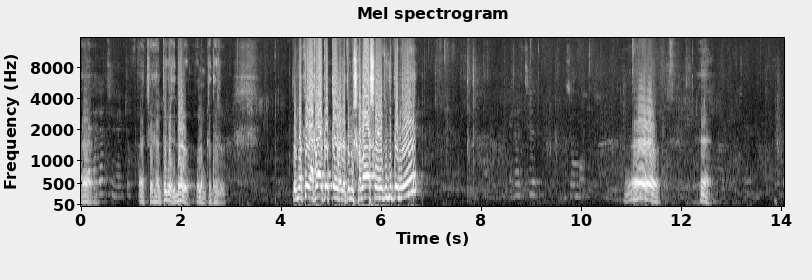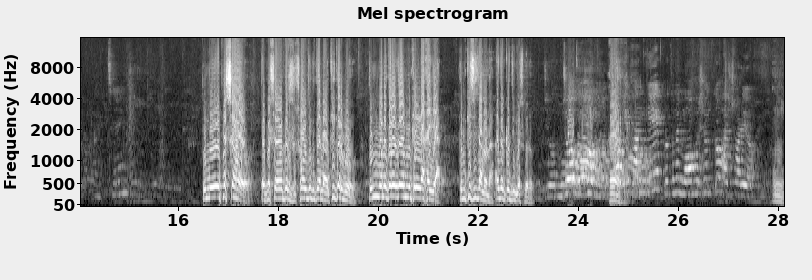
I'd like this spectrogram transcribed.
হ্যাঁ। আচ্ছা হ্যাঁ ঠিক আছে ধরো কলমটা ধরো। তোমাকে একলাই করতে হবে না তুমি সবার সহযোগিতা নিয়ে হ্যাঁ। তুমি এ পাশে হও এ ওদের সহযোগিতা নাও কি করব? তুমি মনে করো যে মুখে লেখাইয়া তুমি কিছু জানো না এদেরকে জিজ্ঞেস করো। হ্যাঁ। ভাঙ্গে ভাঙ্গে প্রথমে ম হসন্ত আর হুম।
